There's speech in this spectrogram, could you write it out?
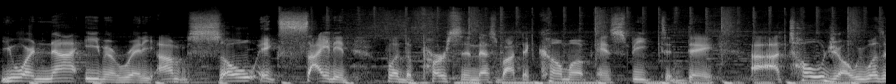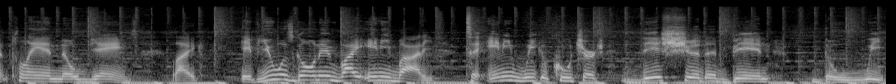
You are not even ready. I'm so excited for the person that's about to come up and speak today. I, I told y'all we wasn't playing no games. Like, if you was going to invite anybody to any week of Cool Church, this should have been the week.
